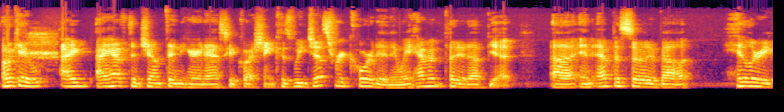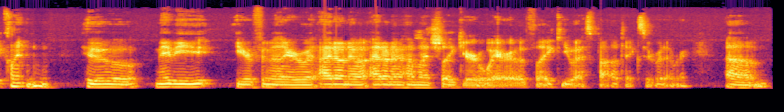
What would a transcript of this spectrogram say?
okay, I, I have to jump in here and ask a question because we just recorded and we haven't put it up yet uh, an episode about Hillary Clinton, who maybe you're familiar with. I don't know. I don't know how much like you're aware of like U.S. politics or whatever. Um,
